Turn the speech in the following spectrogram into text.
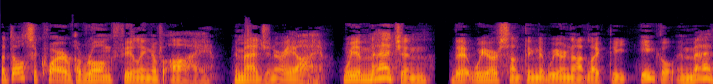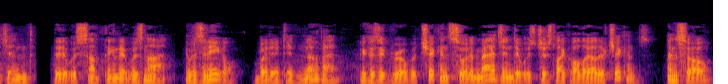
Adults acquire a wrong feeling of I, imaginary I. We imagine that we are something that we are not, like the eagle imagined that it was something that was not. It was an eagle, but it didn't know that because it grew up with chickens, so it imagined it was just like all the other chickens. And so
